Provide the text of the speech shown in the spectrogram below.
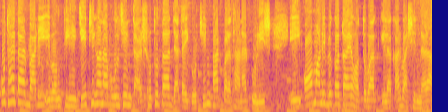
কোথায় তার বাড়ি এবং তিনি যে ঠিকানা বলছেন তার সত্যতা যাচাই করছেন ভাটপাড়া থানার পুলিশ। এই অমানবিকতায় হতবাক এলাকার বাসিন্দারা।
